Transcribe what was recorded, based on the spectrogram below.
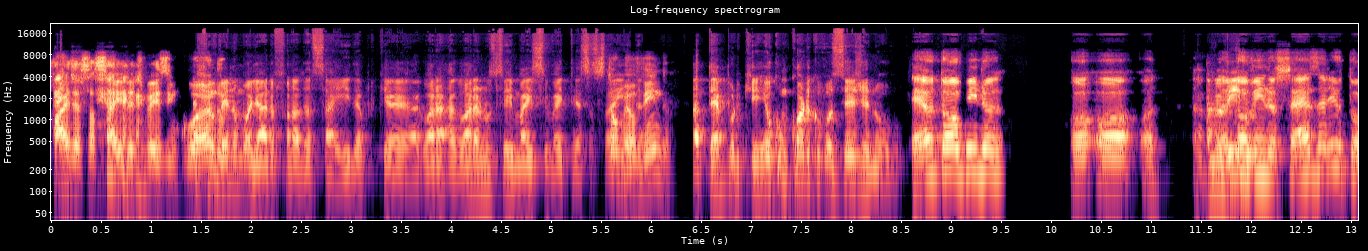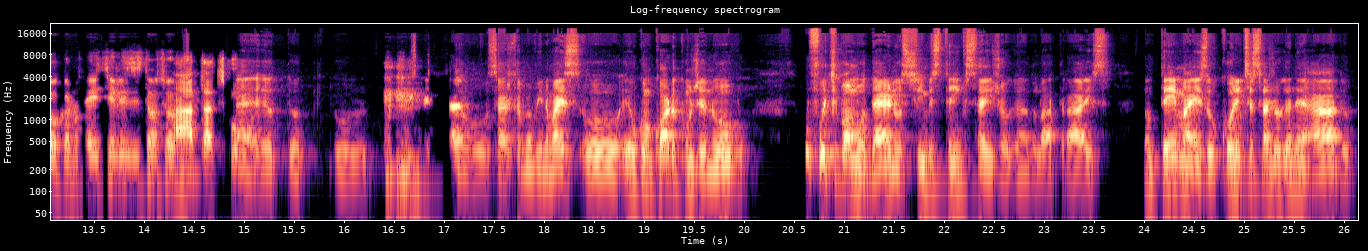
faz essa saída de vez em quando. Estou vendo molhado falar da saída, porque agora, agora não sei mais se vai ter essa saída. Estão me ouvindo? Até porque eu concordo com você, Genovo. Eu estou ouvindo. O, o, o, tá eu estou ouvindo o César e o Toca. Não sei se eles estão se ouvindo. Ah, tá, desculpa. É, eu, eu, o, o Sérgio está me ouvindo, mas o, eu concordo com o Genovo. O futebol moderno, os times têm que sair jogando lá atrás. Não tem mais. O Corinthians está jogando errado.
